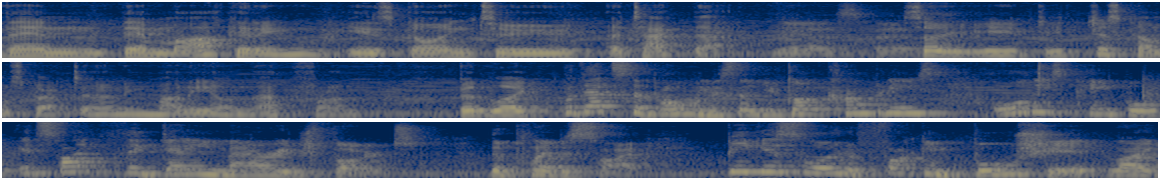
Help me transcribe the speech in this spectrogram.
then their marketing is going to attack that. Yeah, So it, it just comes back to earning money on that front. But like, But that's the problem is that you've got companies, all these people, it's like the gay marriage vote, the plebiscite. Biggest load of fucking bullshit. Like,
